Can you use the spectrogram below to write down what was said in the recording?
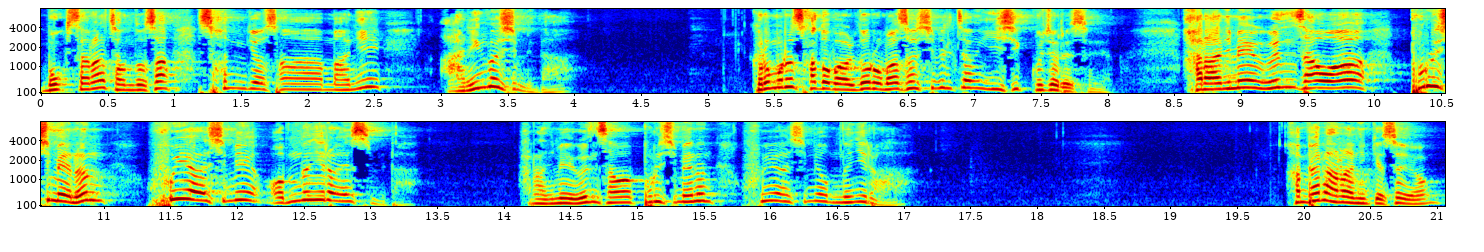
목사나 전도사, 선교사만이 아닌 것입니다. 그러므로 사도 바울도 로마서 11장 29절에서요. 하나님의 은사와 부르심에는 후회하심이 없느니라 했습니다. 하나님의 은사와 부르심에는 후회하심이 없느니라. 한편 하나님께서요,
